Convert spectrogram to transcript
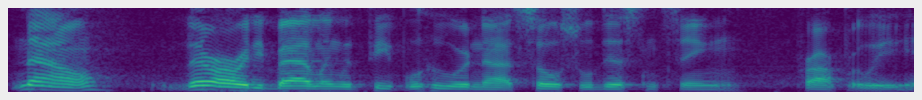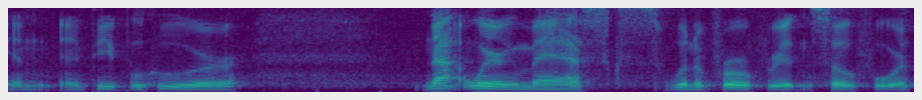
Now, they're already battling with people who are not social distancing properly and, and people who are not wearing masks when appropriate and so forth.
